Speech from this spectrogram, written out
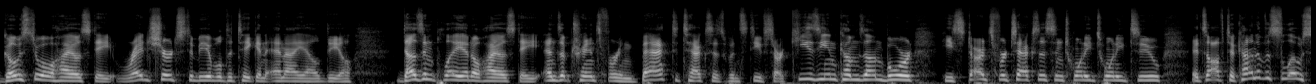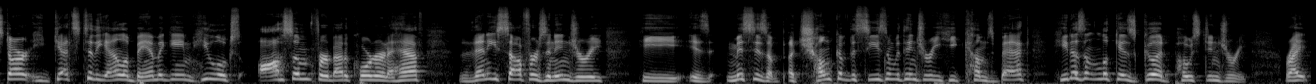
goes to Ohio State, red shirts to be able to take an NIL deal doesn't play at Ohio State, ends up transferring back to Texas when Steve Sarkisian comes on board. He starts for Texas in 2022. It's off to kind of a slow start. He gets to the Alabama game. He looks awesome for about a quarter and a half. Then he suffers an injury. He is misses a, a chunk of the season with injury. He comes back. He doesn't look as good post injury right?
